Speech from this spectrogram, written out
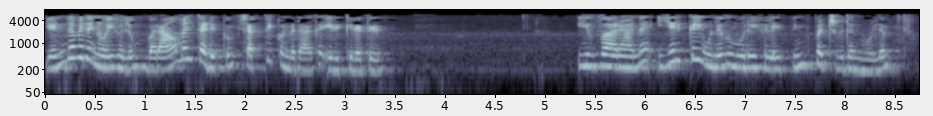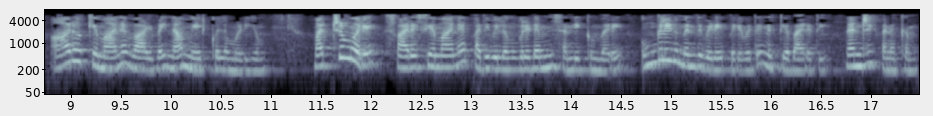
எந்தவித நோய்களும் வராமல் தடுக்கும் சக்தி கொண்டதாக இருக்கிறது. இவ்வாறான இயற்கை உணவு முறைகளை பின்பற்றுவதன் மூலம் ஆரோக்கியமான வாழ்வை நாம் மேற்கொள்ள முடியும். மற்றும் ஒரு சுவாரஸ்யமான பதிவில் உங்களிடம் சந்திக்கும் வரை உங்களிடமிருந்து விடைபெறுவது நித்யபாரதி. நன்றி வணக்கம்.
